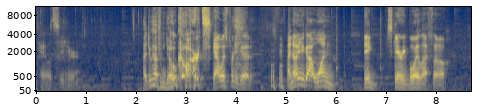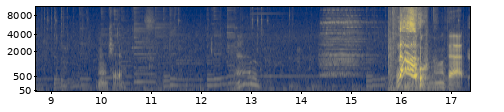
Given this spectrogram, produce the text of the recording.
Okay, let's see here. I do have no cards. That was pretty good. I know you got one big scary boy left though. Okay. Um, No! I want that.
